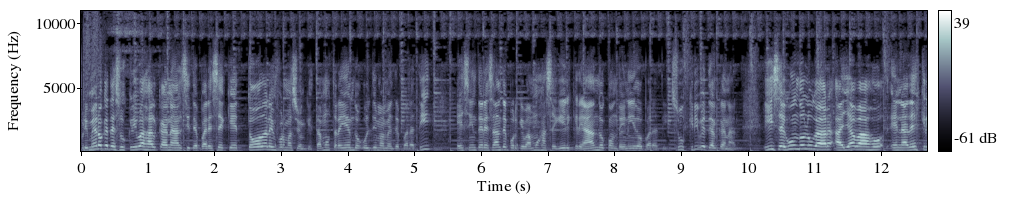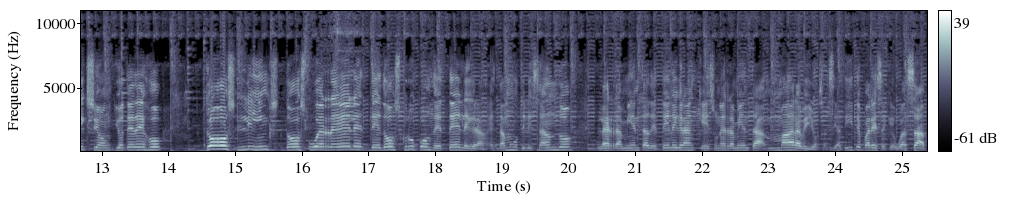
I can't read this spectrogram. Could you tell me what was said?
primero que te suscribas al canal si te parece que toda la información que estamos trayendo últimamente para ti es interesante porque vamos a seguir creando contenido para ti. Suscríbete al canal. Y segundo lugar, allá abajo en la descripción yo te dejo dos links, dos URLs de dos grupos de Telegram. Estamos utilizando la herramienta de Telegram, que es una herramienta maravillosa. Si a ti te parece que WhatsApp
